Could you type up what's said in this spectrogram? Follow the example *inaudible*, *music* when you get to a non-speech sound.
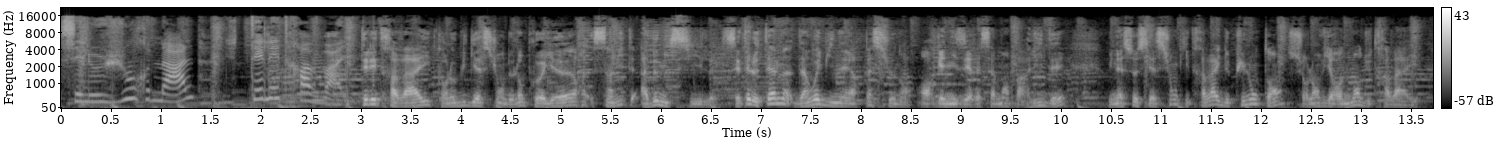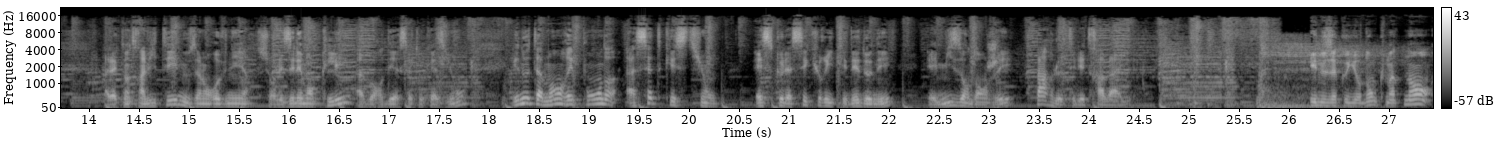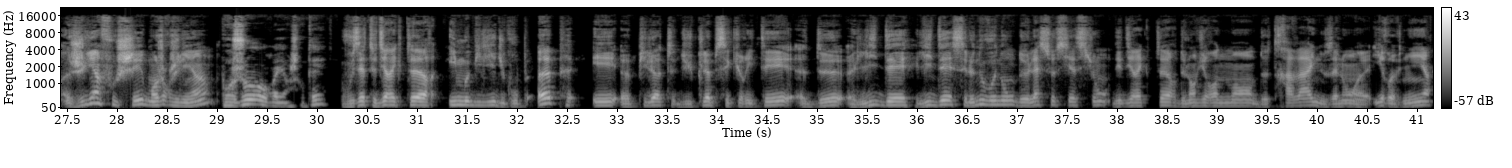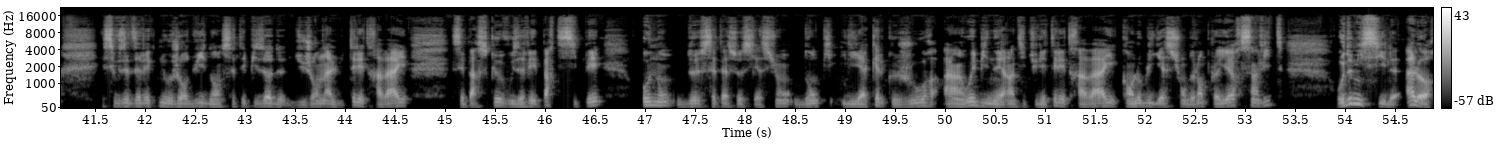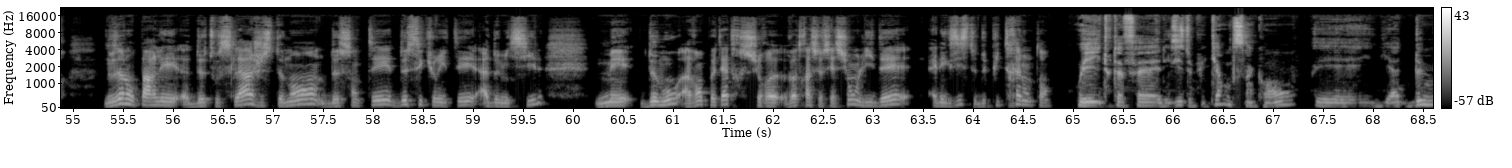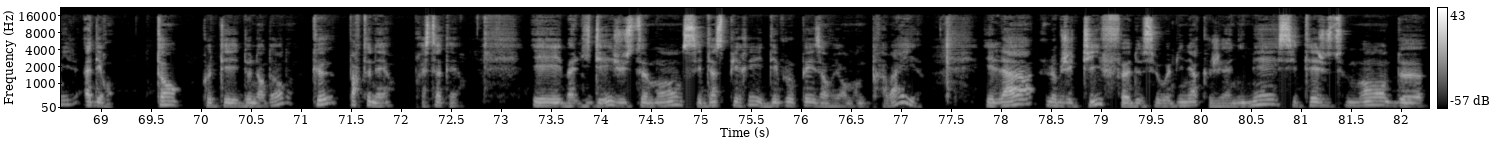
C'est le journal du télétravail. Télétravail quand l'obligation de l'employeur s'invite à domicile. C'était le thème d'un webinaire passionnant organisé récemment par l'IDE, une association qui travaille depuis longtemps sur l'environnement du travail. Avec notre invité, nous allons revenir sur les éléments clés abordés à cette occasion et notamment répondre à cette question. Est-ce que la sécurité des données est mise en danger par le télétravail? Et nous accueillons donc maintenant Julien Fouché. Bonjour Julien. Bonjour et enchanté. Vous êtes directeur immobilier du groupe UP et euh, pilote du club sécurité de l'IDE. L'IDE, c'est le nouveau nom de l'association des directeurs de l'environnement de travail. Nous allons euh, y revenir. Et si vous êtes avec nous aujourd'hui dans cet épisode du journal du télétravail, c'est parce que vous avez participé au nom de cette association, donc il y a quelques jours, à un webinaire intitulé Télétravail quand l'obligation de l'employeur s'invite au domicile. Alors, nous allons parler euh, de tout cela, justement, de santé, de sécurité à domicile. Mais deux mots avant peut-être sur euh, votre association. L'idée, elle existe depuis très longtemps. Oui, tout à fait. Elle existe depuis 45 ans et il y a 2000 adhérents, tant côté donneur d'ordre que partenaires, prestataires. Et bah, l'idée, justement, c'est d'inspirer et développer les environnements de travail. Et là, l'objectif de ce webinaire que j'ai animé, c'était justement de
